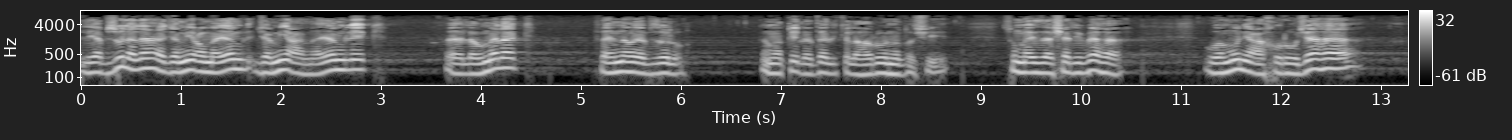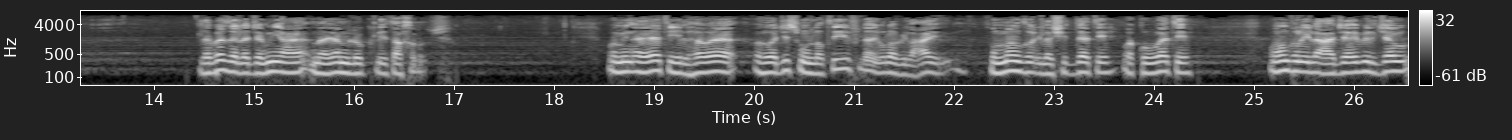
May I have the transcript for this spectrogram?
ليبذل لها جميع ما يملك, جميع ما يملك آه، لو ملك فإنه يبذله. كما قيل ذلك لهارون الرشيد. ثم إذا شربها ومنع خروجها لبذل جميع ما يملك لتخرج. ومن آياته الهواء وهو جسم لطيف لا يرى بالعين. ثم انظر إلى شدته وقوته وانظر إلى عجائب الجو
